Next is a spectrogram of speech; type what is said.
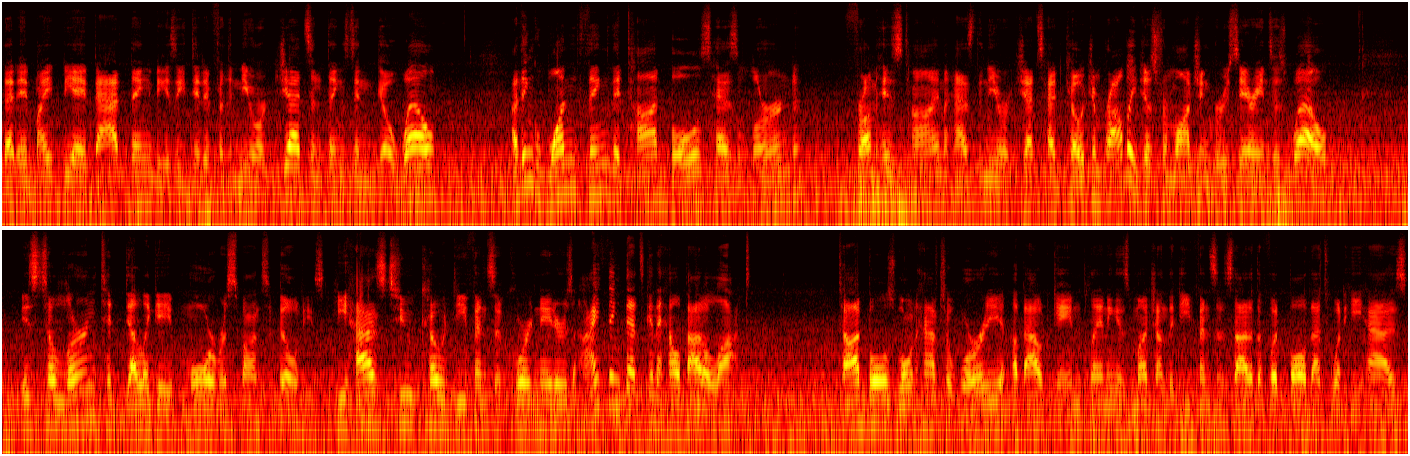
that it might be a bad thing because he did it for the New York Jets and things didn't go well. I think one thing that Todd Bowles has learned from his time as the New York Jets head coach, and probably just from watching Bruce Arians as well, is to learn to delegate more responsibilities. He has two co defensive coordinators. I think that's going to help out a lot. Todd Bowles won't have to worry about game planning as much on the defensive side of the football. That's what he has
